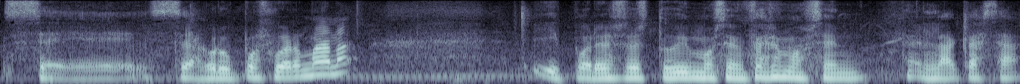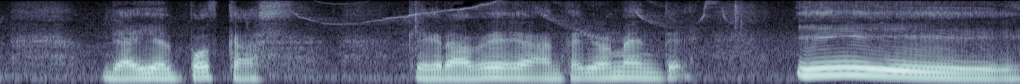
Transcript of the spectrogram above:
se, agrupó su hermana y por eso estuvimos enfermos en, en la casa, de ahí el podcast que grabé anteriormente. Y,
